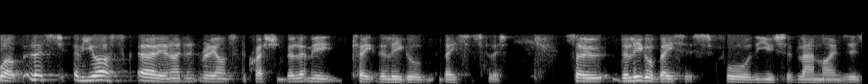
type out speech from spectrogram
Well, let's. You asked earlier, and I didn't really answer the question, but let me take the legal basis for this. So, the legal basis for the use of landmines is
